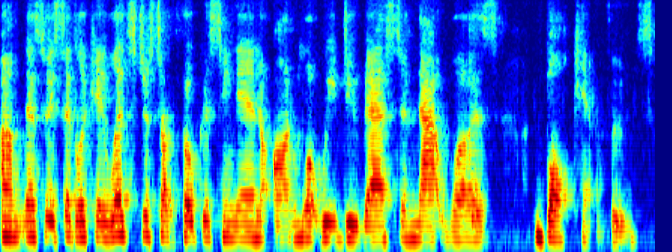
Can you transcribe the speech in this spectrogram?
Um, and so they said okay let's just start focusing in on what we do best and that was bulk hemp foods.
